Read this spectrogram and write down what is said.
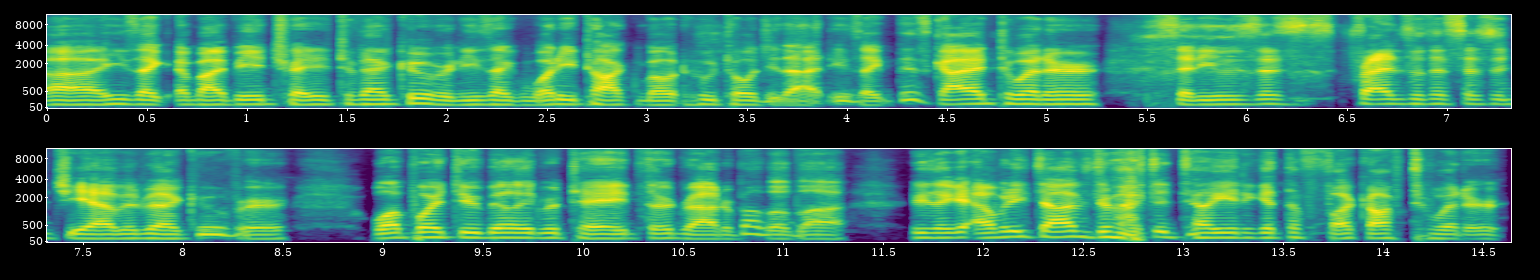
Uh, he's like, "Am I being traded to Vancouver?" And he's like, "What are you talking about? Who told you that?" He's like, "This guy on Twitter said he was this friends with assistant GM in Vancouver, 1.2 million retained, third rounder, blah blah blah." He's like, "How many times do I have to tell you to get the fuck off Twitter?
